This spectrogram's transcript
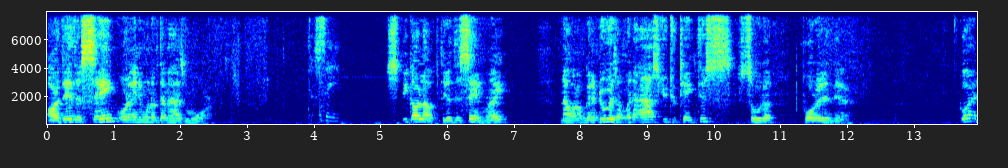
Are they the same or any one of them has more? The same. Speak out loud. They're the same, right? Now what I'm gonna do is I'm gonna ask you to take this soda, pour it in there. Go ahead.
